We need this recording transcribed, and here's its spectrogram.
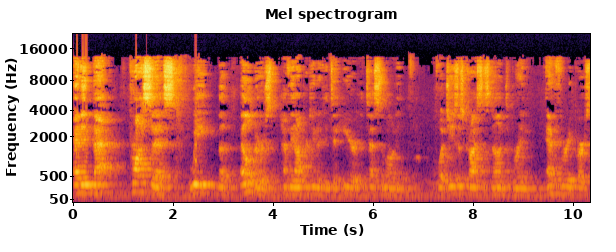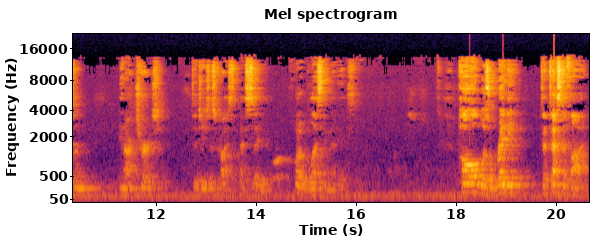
And in that process, we, the elders, have the opportunity to hear the testimony of what Jesus Christ has done to bring every person in our church to Jesus Christ as Savior. What a blessing that is. Paul was ready to testify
